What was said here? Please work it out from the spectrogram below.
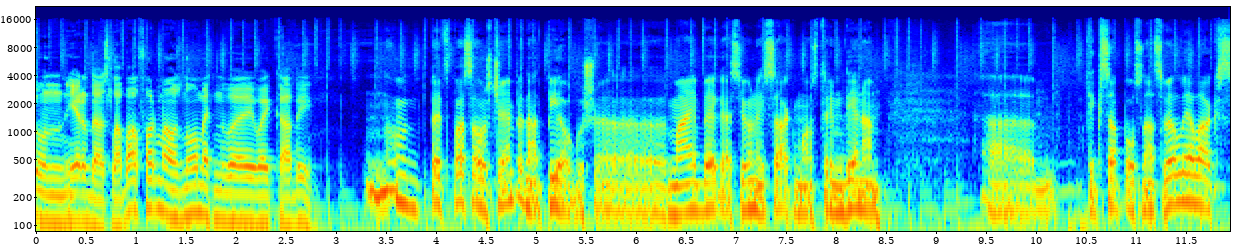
un ieradās labā formā uz nometni, vai, vai kā bija? Nu, pēc pasaules čempionāta pieauguša maija beigās, jūnijas sākumā uz trim dienām. tika sapulcināts vēl lielāks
